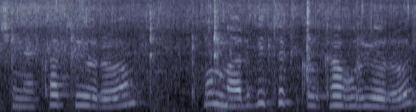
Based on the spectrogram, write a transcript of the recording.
içine katıyorum. Bunları bir tık kavuruyoruz.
